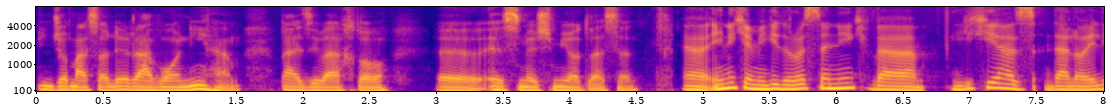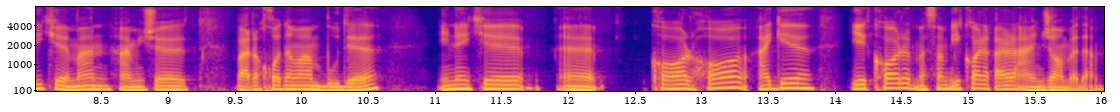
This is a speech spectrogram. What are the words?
اینجا مسئله روانی هم بعضی وقتا اسمش میاد وسط. اینی که میگی درسته نیک و یکی از دلایلی که من همیشه برای خودم هم بوده اینه که کارها اگه یه کار مثلا یه کار قرار انجام بدم.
